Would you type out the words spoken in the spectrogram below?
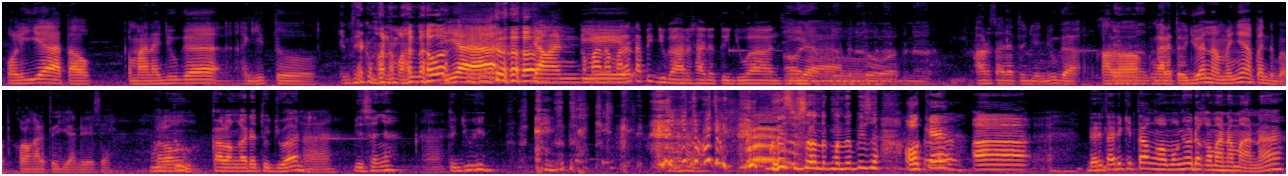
kuliah atau ke mana juga gitu Intinya ke mana-mana lah. iya jangan di Ke mana-mana tapi juga harus ada tujuan sih. Oh, iya, benar, betul. benar, benar. harus ada tujuan juga kalau nggak ada tujuan namanya apa itu bab kalau nggak ada tujuan biasanya Kalau kalau nggak ada tujuan, Ah. biasanya Ah. tujuin. gue susah untuk menepisnya. Oke, eh, dari tadi kita ngomongnya udah ke mana-mana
